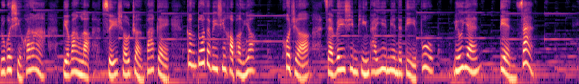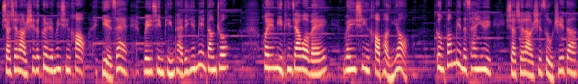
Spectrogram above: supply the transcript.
如果喜欢啊，别忘了随手转发给更多的微信好朋友，或者在微信平台页面的底部留言点赞。小雪老师的个人微信号也在微信平台的页面当中，欢迎你添加我为微信好朋友，更方便的参与小学老师组织的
